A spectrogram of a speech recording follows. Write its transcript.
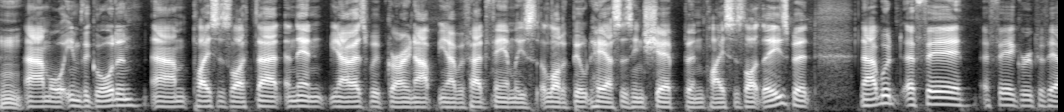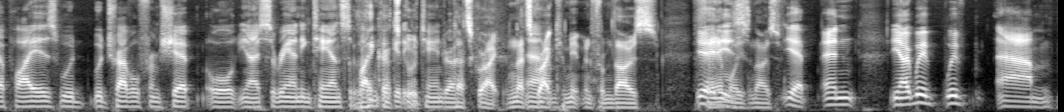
Hmm. um, or Invergordon, um, places like that. And then you know, as we've grown up, you know, we've had families, a lot of built houses in Shep and places like these. But no, would a fair a fair group of our players would would travel from Shep or you know surrounding towns to I play cricket at. Katandra. That's great, and that's Um, great commitment from those it families and those. Yeah, and you know we've we've um,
